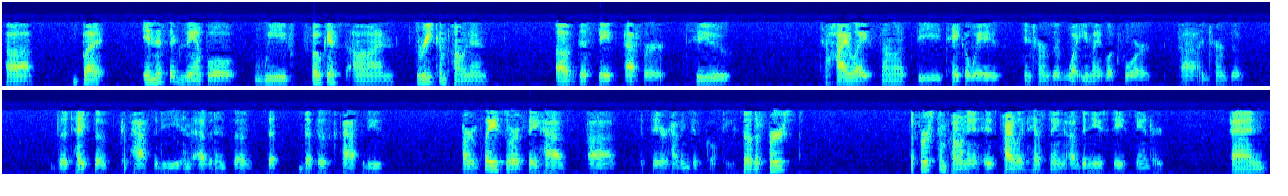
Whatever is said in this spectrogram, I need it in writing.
Uh, but in this example, we've focused on three components of the state's effort to to highlight some of the takeaways in terms of what you might look for uh, in terms of the types of capacity and evidence of that that those capacities are in place or if they have uh, if they are having difficulty. So the first the first component is pilot testing of the new state standards. And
